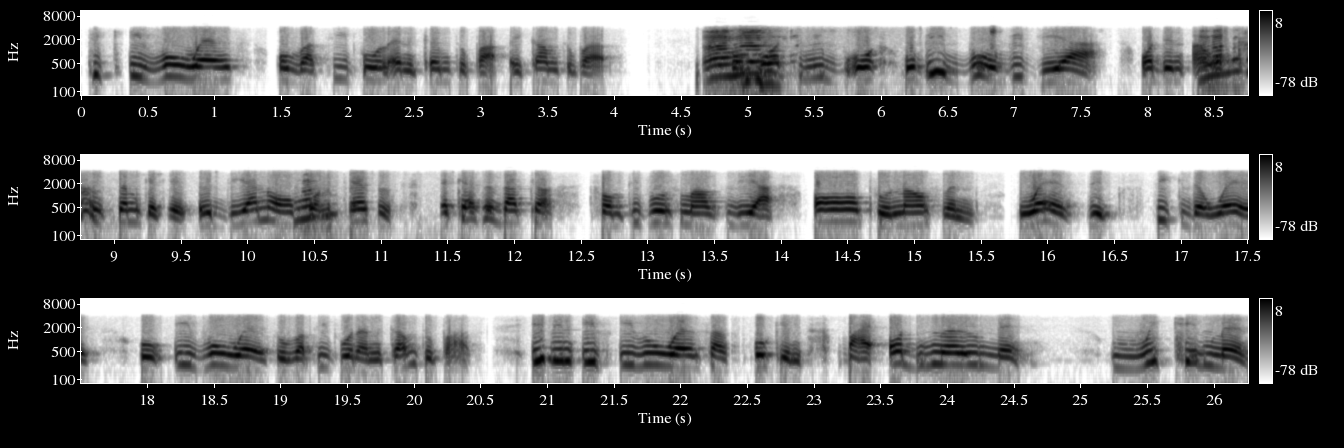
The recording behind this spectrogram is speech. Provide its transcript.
speak evil words over people and it came to pass. It come to pass. Mhm. Ɔbɔ tumi obi bo obi bia ɔde ɔka nsɛm kɛkɛ edua na ɔbɔ no curses the curses that come from people's mouth they are all pronouncements words they speak the words or evil words over people and come to pass even if evil words are spoken by ordinary men wicked men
